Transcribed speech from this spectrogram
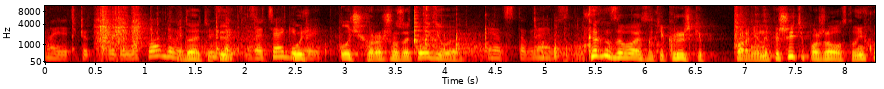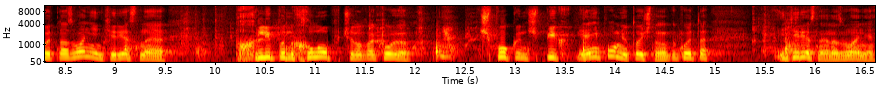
На, я тебе буду накладывать. да, теперь за- затягивай очень, очень хорошо затягиваем. и отставляем. Как называются эти крышки, парни? Напишите, пожалуйста. У них какое-то название интересное. Хлипен хлоп, что-то такое. Чпокин чпик. Я не помню точно, но какое-то интересное название.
